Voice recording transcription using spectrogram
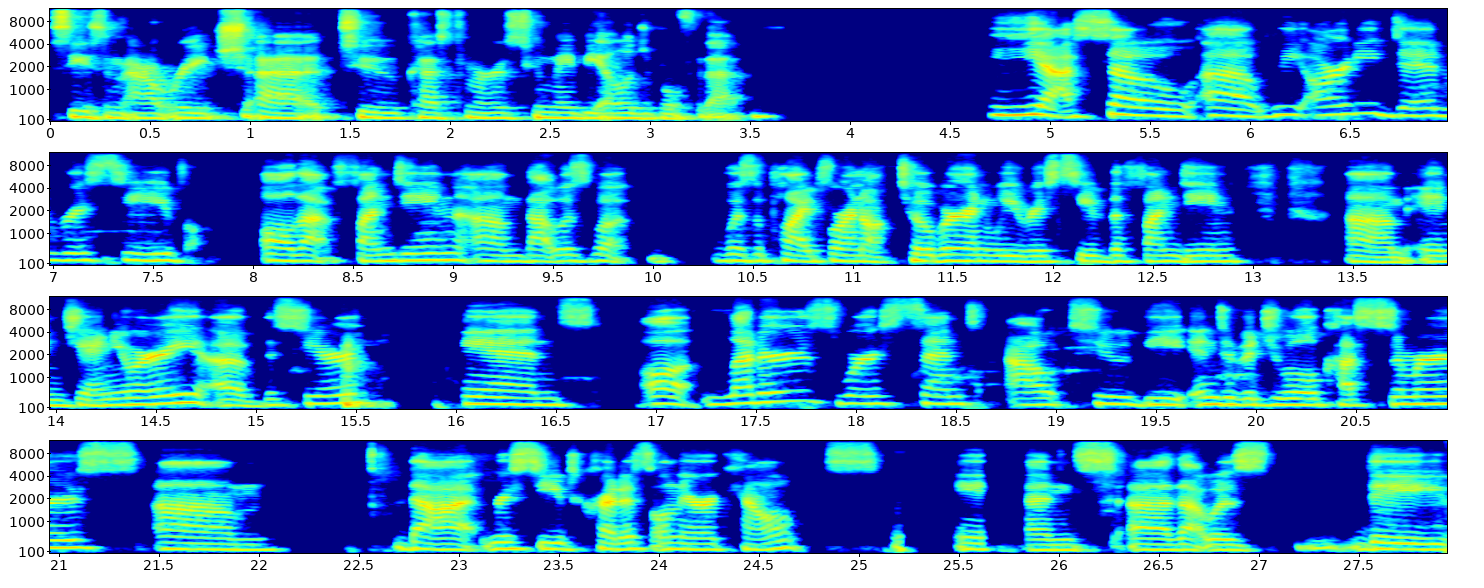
see some outreach uh, to customers who may be eligible for that. Yeah, so uh, we already did receive all that funding. Um, that was what was applied for in October, and we received the funding um, in January of this year. And uh, letters were sent out to the individual customers um, that received credits on their accounts. And uh, that was, they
